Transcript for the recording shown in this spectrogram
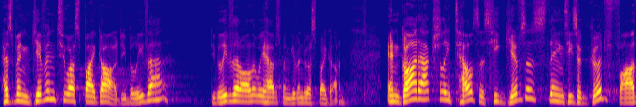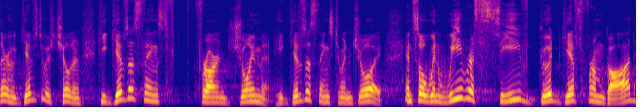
has been given to us by God. Do you believe that? Do you believe that all that we have has been given to us by God? And God actually tells us He gives us things. He's a good father who gives to his children. He gives us things for our enjoyment. He gives us things to enjoy. And so when we receive good gifts from God,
